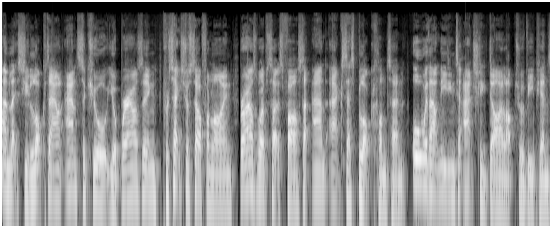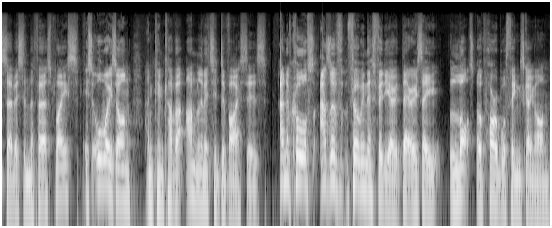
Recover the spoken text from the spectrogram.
and lets you lock down and secure your browsing, protect yourself online, browse websites faster, and access blocked content, all without needing to actually dial up to a VPN service in the first place. It's always on and can cover unlimited devices. And of course, as of filming this video, there is a lot of horrible things going on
